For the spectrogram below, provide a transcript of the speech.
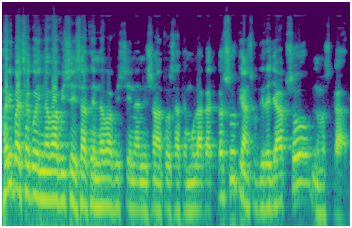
ફરી પાછા કોઈ નવા વિષય સાથે, નવા વિષયના નિષ્ણાતો સાથે મુલાકાત કરશું. ત્યાં સુધી રજા આપશો. નમસ્કાર.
